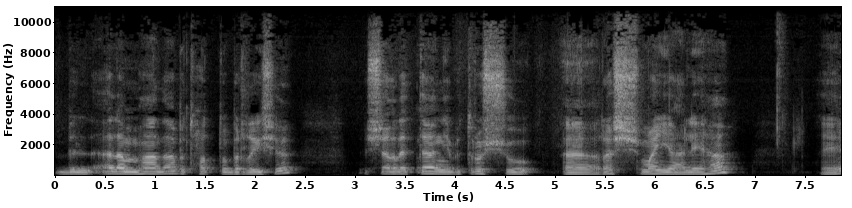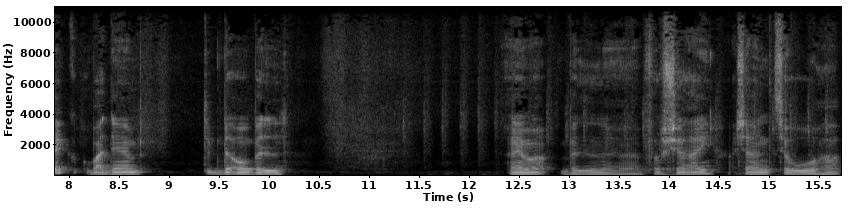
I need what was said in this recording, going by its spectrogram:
بالقلم هذا بتحطوا بالريشة. الشغلة الثانية بترشوا آه رش مية عليها هيك. وبعدين بتبدأوا بال أيوه بالفرشاي عشان تسووها.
